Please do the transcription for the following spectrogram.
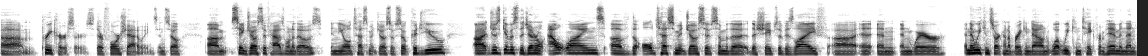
um, precursors, their foreshadowings. And so um, Saint Joseph has one of those in the Old Testament Joseph. So could you uh, just give us the general outlines of the Old Testament Joseph, some of the the shapes of his life, uh, and, and and where, and then we can start kind of breaking down what we can take from him, and then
